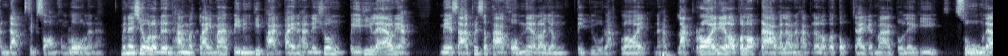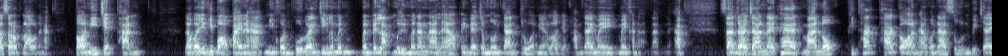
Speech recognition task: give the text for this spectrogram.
อันดับ 12 ของโลกแล้วนะไม่น่าเชื่อว่าเราเดินทางมาไกลมากปีหนึ่งที่ผ่านไปนะฮะในช่วงปีที่แล้วเนี่ยเมษาพฤษภาคมเนี่ยเรายังติดอยู่หลักร้อยนะครับหลักร้อยเนี่ยเราก็ล็อกดาวน์กันแล้วนะครับ แล้วเราก็ตกใจกันมากตัวเลขที่สูงแล้วสำหรับเรานะฮะตอนนี้ 7,000 แล้วก็อย่างที่บอกไปนะฮะ มีคนพูดว่าจริงๆ แล้วมันมันเป็นหลักหมื่นมาตั้งนานแล้ว เพียงแต่จำนวนการตรวจเนี่ยเรายังทำได้ไม่ไม่ขนาดนั้นนะครับศาสตราจารย์นายแพทย์มานพพิทักษ์ภากรฮะหัวหน้าศูนย์วิจัย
